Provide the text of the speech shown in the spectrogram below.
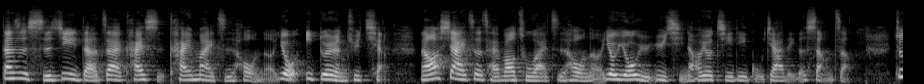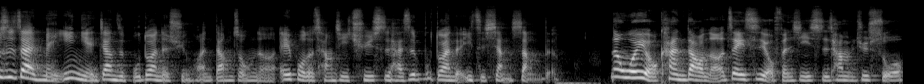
但是实际的在开始开卖之后呢，又有一堆人去抢，然后下一次财报出来之后呢，又优于预期，然后又激励股价的一个上涨，就是在每一年这样子不断的循环当中呢，Apple 的长期趋势还是。不断的一直向上的，那我也有看到呢。这一次有分析师他们去说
